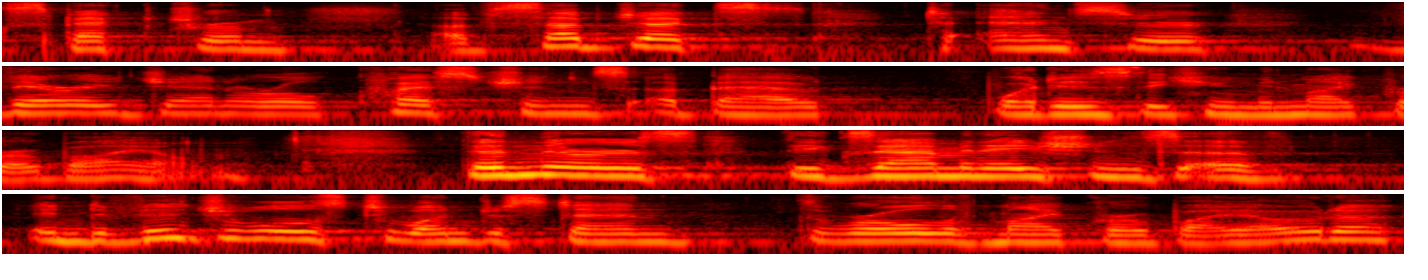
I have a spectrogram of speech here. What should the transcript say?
spectrum of subjects to answer very general questions about what is the human microbiome. Then there's the examinations of individuals to understand the role of microbiota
